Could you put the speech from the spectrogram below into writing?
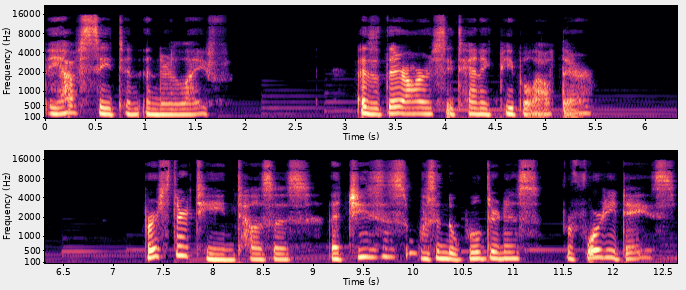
they have Satan in their life. As there are satanic people out there. Verse 13 tells us that Jesus was in the wilderness for 40 days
